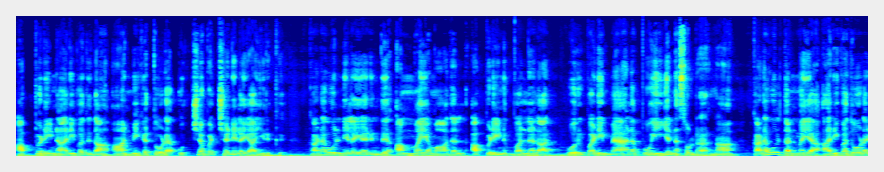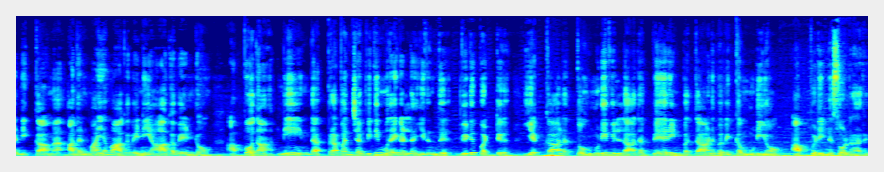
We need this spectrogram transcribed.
அப்படின்னு அறிவதுதான் ஆன்மீகத்தோட உச்சபட்ச நிலையா இருக்கு. கடவுள் நிலை அறிந்து அம்மயமாதல் அப்படின்னு வள்ளலார் ஒரு படி மேல போய் என்ன சொல்றாருன்னா கடவுள் தன்மைய அறிவதோட நிக்காம அதன் மயமாகவே நீ ஆக வேண்டும். அப்போதான் நீ இந்த பிரபஞ்ச விதிமுறைகள்ல இருந்து விடுபட்டு எக்காலத்தும் முடிவில்லாத பேரின்பத்தை அனுபவிக்க முடியும் அப்படின்னு சொல்றாரு.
